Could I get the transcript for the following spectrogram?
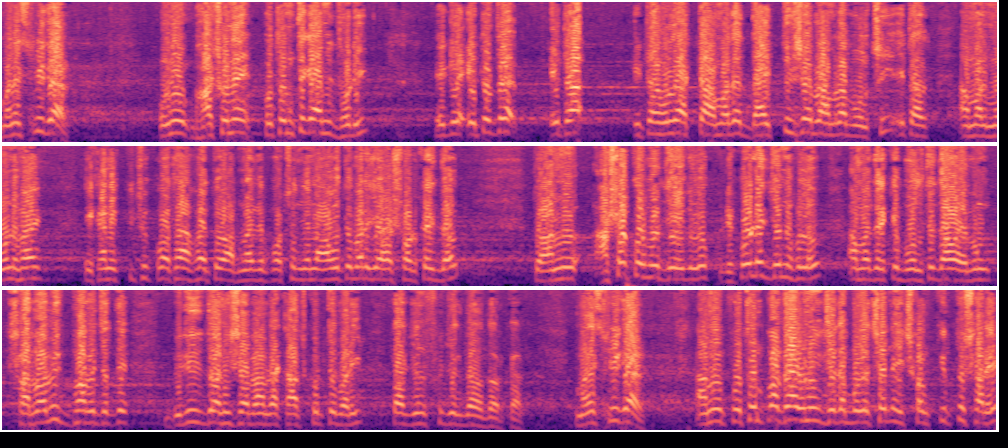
মানে স্পিকার, উনি ভাষণে প্রথম থেকে আমি ধরি, এগুলো এটা তো এটা এটা হলো একটা আমাদের দায়িত্ব হিসাবে আমরা বলছি, এটা আমার মনে হয় এখানে কিছু কথা হয়তো আপনাদের পছন্দ না হতে পারে যারা সরকারি দল। তো আমি আশা করব যে এগুলো রেকর্ডের জন্য হলেও আমাদেরকে বলতে দেওয়া এবং স্বাভাবিকভাবে যাতে বিরোধী দল হিসাবে আমরা কাজ করতে পারি, তার জন্য সুযোগ দেওয়া দরকার। মানে স্পিকার আমি প্রথম পাতায় উনি যেটা বলেছেন, এই সংক্ষিপ্ত সারে,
